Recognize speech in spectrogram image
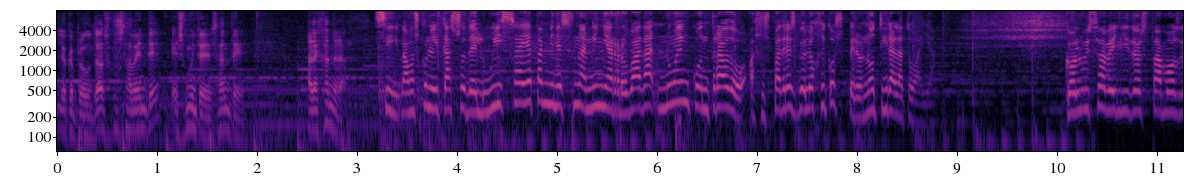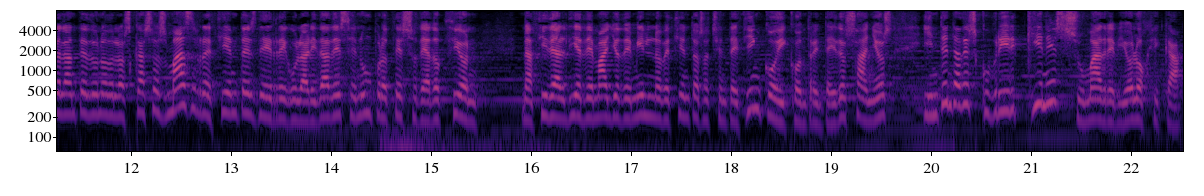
lo que preguntabas justamente es muy interesante. Alejandra, Sí, vamos con el caso de Luisa. Ella también es una niña robada. No ha encontrado a sus padres biológicos, pero no tira la toalla. Con Luis Abellido estamos delante de uno de los casos más recientes de irregularidades en un proceso de adopción. Nacida el 10 de mayo de 1985 y con 32 años, intenta descubrir quién es su madre biológica.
